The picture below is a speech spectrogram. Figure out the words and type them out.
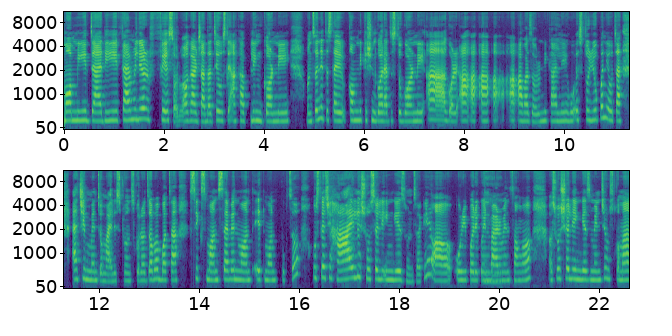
मम्मी ड्याडी फ्यामिलियर फेसहरू अगाडि जाँदा चाहिँ उसले आँखा ब्लिङ्क गर्ने हुन्छ नि त्यसलाई कम्युनिकेसन गरे जस्तो गर्ने आ गरे आ आ आ आवाजहरू निकाल्ने हो यस्तो यो पनि एउटा एचिभमेन्ट हो माइल स्टोन्सको र जब बच्चा six month seven month eight month पुग्छ उसले चाहिँ हाइली सोसियली इङ्गेज हुन्छ कि वरिपरिको इन्भाइरोमेन्टसँग सोसियली इङ्गेजमेन्ट चाहिँ उसकोमा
